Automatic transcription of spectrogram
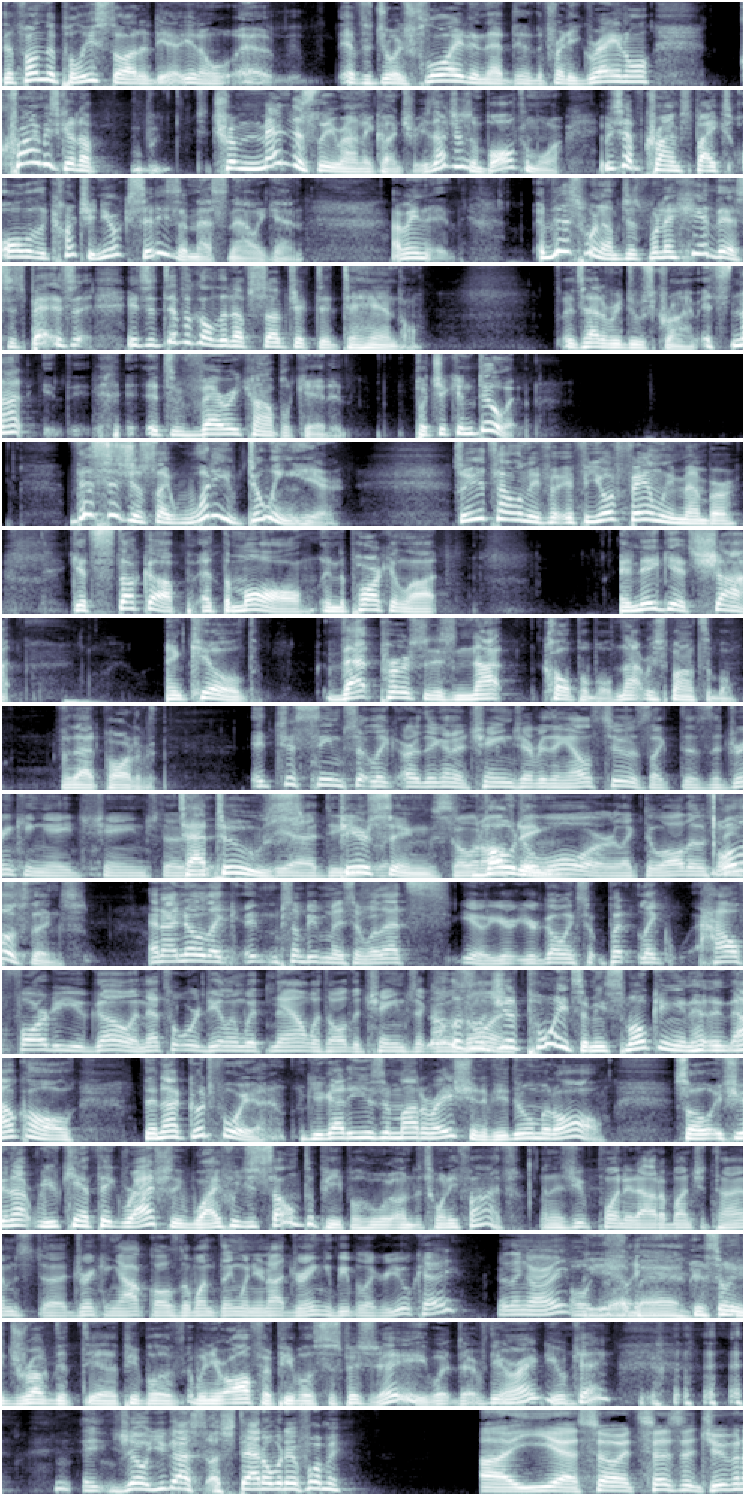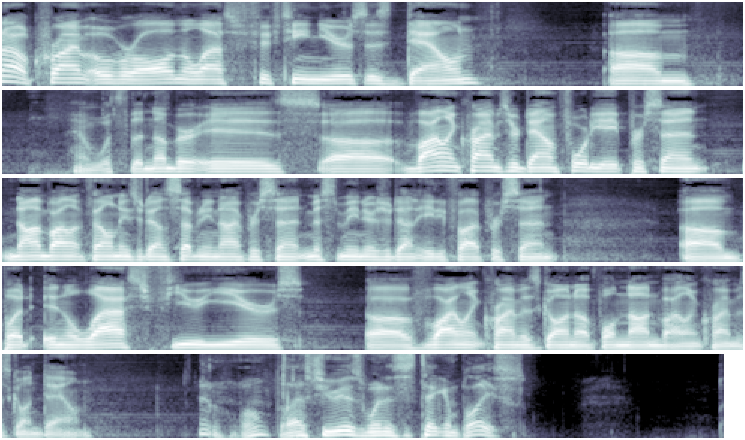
Defund the police started, you know, uh, after George Floyd and that the Freddie Gray and all. Crime has gone up tremendously around the country. It's not just in Baltimore. We just have crime spikes all over the country. New York City's a mess now again. I mean, and this one, I'm just when I hear this, it's bad, it's a, it's a difficult enough subject to, to handle. It's how to reduce crime. It's not. It's very complicated, but you can do it. This is just like, what are you doing here? So you're telling me if, if your family member gets stuck up at the mall in the parking lot and they get shot and killed, that person is not culpable, not responsible for that part of it. It just seems so, like, are they going to change everything else too? It's like, does the drinking age change? Does Tattoos, yeah, do you- piercings, going voting. off to war, like do all those things. All those things. And I know, like, some people may say, well, that's, you know, you're, you're going so, but like, how far do you go? And that's what we're dealing with now with all the change that No, goes there's on. legit points. I mean, smoking and, and alcohol, they're not good for you. You got to use in moderation if you do them at all. So if you're not, you can't think rationally. Why would you sell them to people who are under 25? And as you've pointed out a bunch of times, uh, drinking alcohol is the one thing when you're not drinking, people are like, are you okay? Everything all right? Oh yeah, It's like- man. It's only drug that uh, people, when you're off it, people are suspicious. Hey, what, everything all right? You okay? Hey, Joe, you got a stat over there for me? Uh, yeah. So it says that juvenile crime overall in the last 15 years is down. Um, and what's the number is uh, violent crimes are down 48 percent, nonviolent felonies are down 79 percent, misdemeanors are down 85 percent. Um, but in the last few years, uh, violent crime has gone up while nonviolent crime has gone down. Well, the last few years when this has taken place.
